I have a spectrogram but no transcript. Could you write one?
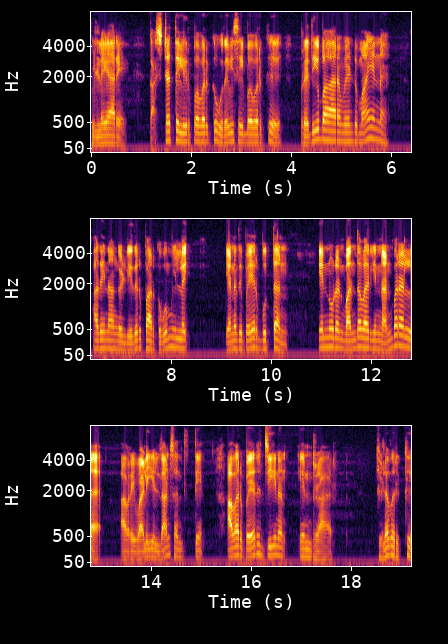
பிள்ளையாரே கஷ்டத்தில் இருப்பவருக்கு உதவி செய்பவருக்கு பிரதியுபகாரம் வேண்டுமா என்ன? அதை நாங்கள் எதிர்பார்க்கவும் இல்லை. எனது பெயர் புத்தன். என்னுடன் வந்தவர் என் நண்பர் அல்ல. அவரை வழியில்தான் சந்தித்தேன். அவர் பெயர் ஜீனன் என்றார். கிழவருக்கு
